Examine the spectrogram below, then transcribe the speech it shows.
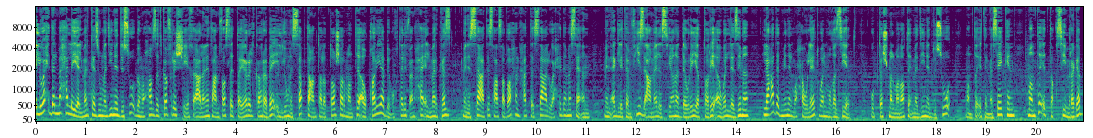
الوحدة المحلية المركز مدينة دسوق بمحافظة كفر الشيخ أعلنت عن فصل التيار الكهربائي اليوم السبت عن 13 منطقة وقرية بمختلف أنحاء المركز من الساعة 9 صباحا حتى الساعة الواحدة مساء. من أجل تنفيذ أعمال الصيانة الدورية الطارئة واللازمة لعدد من المحاولات والمغذيات. وبتشمل مناطق مدينة دسوق، منطقة المساكن، منطقة تقسيم رجب،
